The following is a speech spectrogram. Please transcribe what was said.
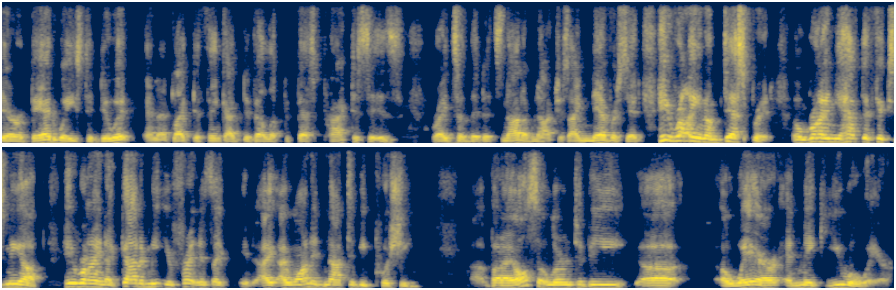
There are bad ways to do it. And I'd like to think I've developed best practices, right? So that it's not obnoxious. I never said, Hey, Ryan, I'm desperate. Oh, Ryan, you have to fix me up. Hey, Ryan, I got to meet your friend. It's like, you know, I, I wanted not to be pushy, uh, but I also learned to be uh, aware and make you aware.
